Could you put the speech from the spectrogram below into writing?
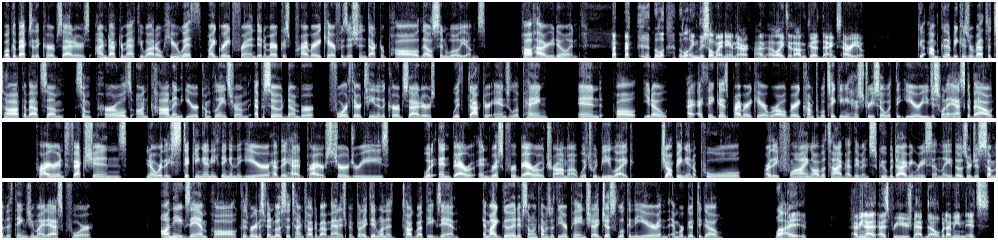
Welcome back to the Curbsiders. I'm Dr. Matthew Watto here with my great friend and America's primary care physician, Dr. Paul Nelson Williams. Paul, how are you doing? little little English on my name there. I, I liked it. I'm good, thanks. How are you? I'm good because we're about to talk about some some pearls on common ear complaints from episode number 413 of the Curbsiders with Dr. Angela Peng. And Paul, you know, I, I think as primary care, we're all very comfortable taking a history. So with the ear, you just want to ask about prior infections. You know, are they sticking anything in the ear? Have they had prior surgeries? What and baro and risk for barotrauma, which would be like jumping in a pool. Are they flying all the time? Have they been scuba diving recently? Those are just some of the things you might ask for. On the exam, Paul, because we're going to spend most of the time talking about management, but I did want to talk about the exam. Am I good? If someone comes with ear pain, should I just look in the ear and, and we're good to go? Well, I, I mean, as per usual, Matt, no. But I mean, it's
